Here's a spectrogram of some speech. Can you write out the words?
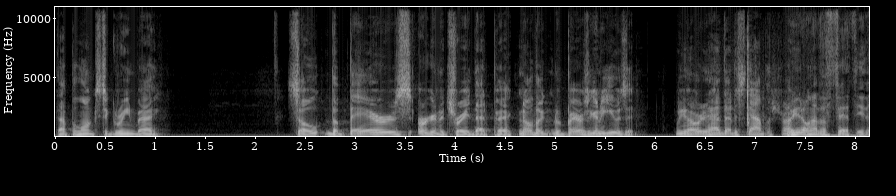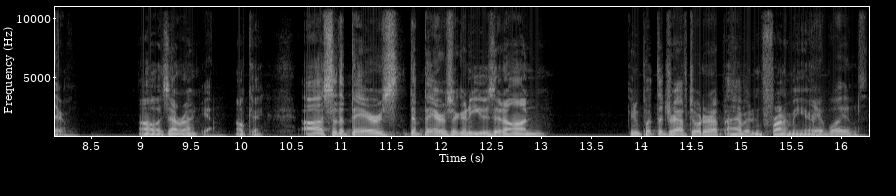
That belongs to Green Bay. So the Bears are going to trade that pick. No, the, the Bears are going to use it. We already had that established, right? We don't have a fifth either. Oh, is that right? Yeah. Okay. Uh, so the Bears, the Bears are going to use it on. Can you put the draft order up? I have it in front of me here. Caleb Williams.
